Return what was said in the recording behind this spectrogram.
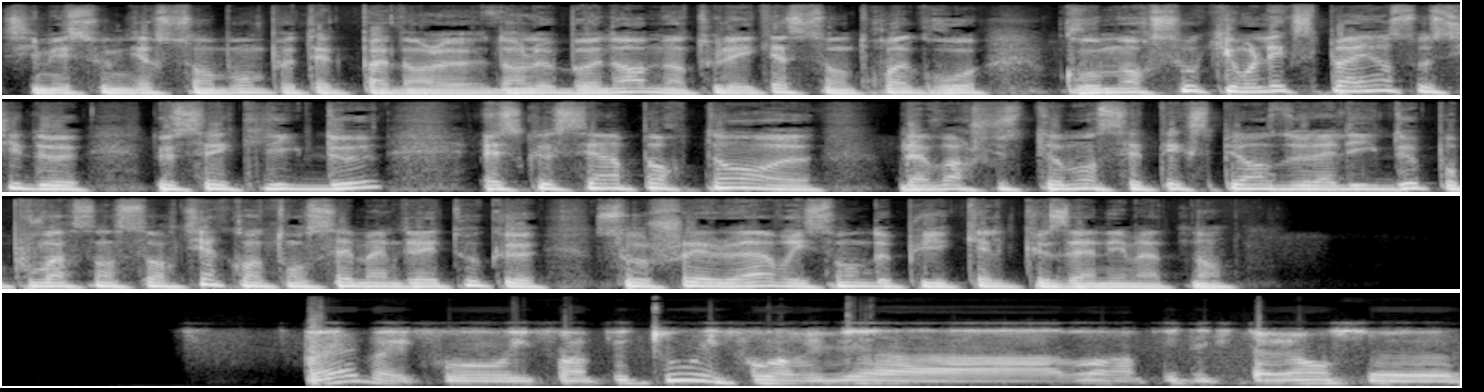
Si mes souvenirs sont bons, peut-être pas dans le dans le bon ordre, mais en tous les cas, ce sont trois gros gros morceaux qui ont l'expérience aussi de de cette Ligue 2. Est-ce que c'est important d'avoir justement cette expérience de la Ligue 2 pour pouvoir s'en sortir quand on sait malgré tout que Sochaux et Le Havre ils sont depuis quelques années maintenant? Ouais, bah, il faut il faut un peu de tout. Il faut arriver à avoir un peu d'expérience, euh,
